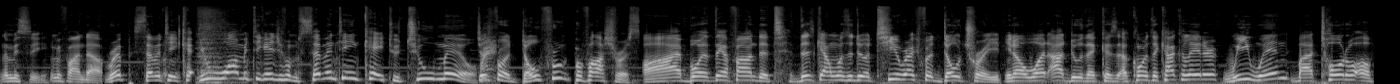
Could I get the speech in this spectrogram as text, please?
Let me see. Let me find out. Rip, 17k. You want me to get you from 17k to 2 mil just for a dough fruit? Preposterous. All right, boy, I think I found it. This guy wants to do a T-Rex for dough trade. You know what? I'll do that because according to the calculator, we win by a total of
